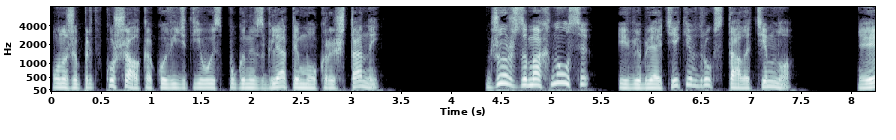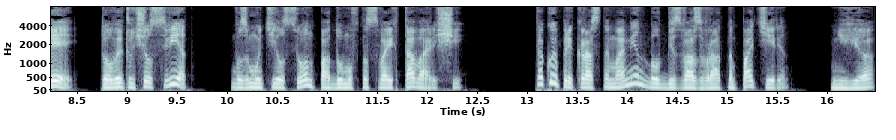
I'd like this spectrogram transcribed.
Он уже предвкушал, как увидит его испуганный взгляд и мокрые штаны. Джордж замахнулся, и в библиотеке вдруг стало темно. «Эй, кто выключил свет?» — возмутился он, подумав на своих товарищей. Такой прекрасный момент был безвозвратно потерян. «Не я,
